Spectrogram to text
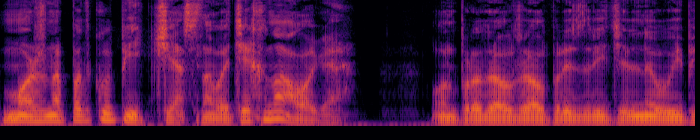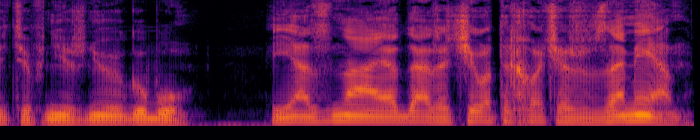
можно подкупить честного технолога. Он продолжал презрительно выпитив нижнюю губу. Я знаю даже, чего ты хочешь взамен.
